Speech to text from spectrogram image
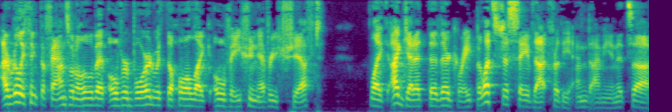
I really think the fans went a little bit overboard with the whole like ovation every shift. Like I get it, they're, they're great, but let's just save that for the end. I mean, it's uh,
